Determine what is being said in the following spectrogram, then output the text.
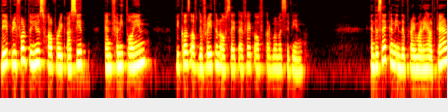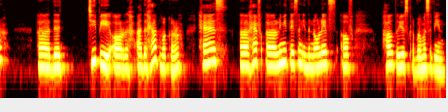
they prefer to use valproic acid and phenytoin because of the frightened of side effect of carbamazepine. And the second, in the primary healthcare, uh, the GP or other health worker has uh, have a limitation in the knowledge of how to use carbamazepine.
